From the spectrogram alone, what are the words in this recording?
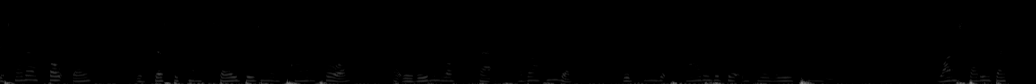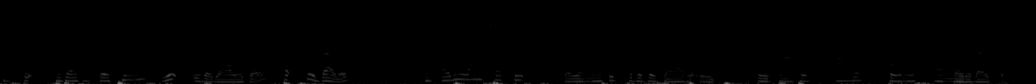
It's not our fault though, we've just become so busy and time poor that we've even lost track of our hunger, which means it's harder to get into a routine. One study back in 2013, which is a while ago, but still valid, in 81 subjects they were measured for the desire to eat, for example, hunger, fullness, and motivation.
